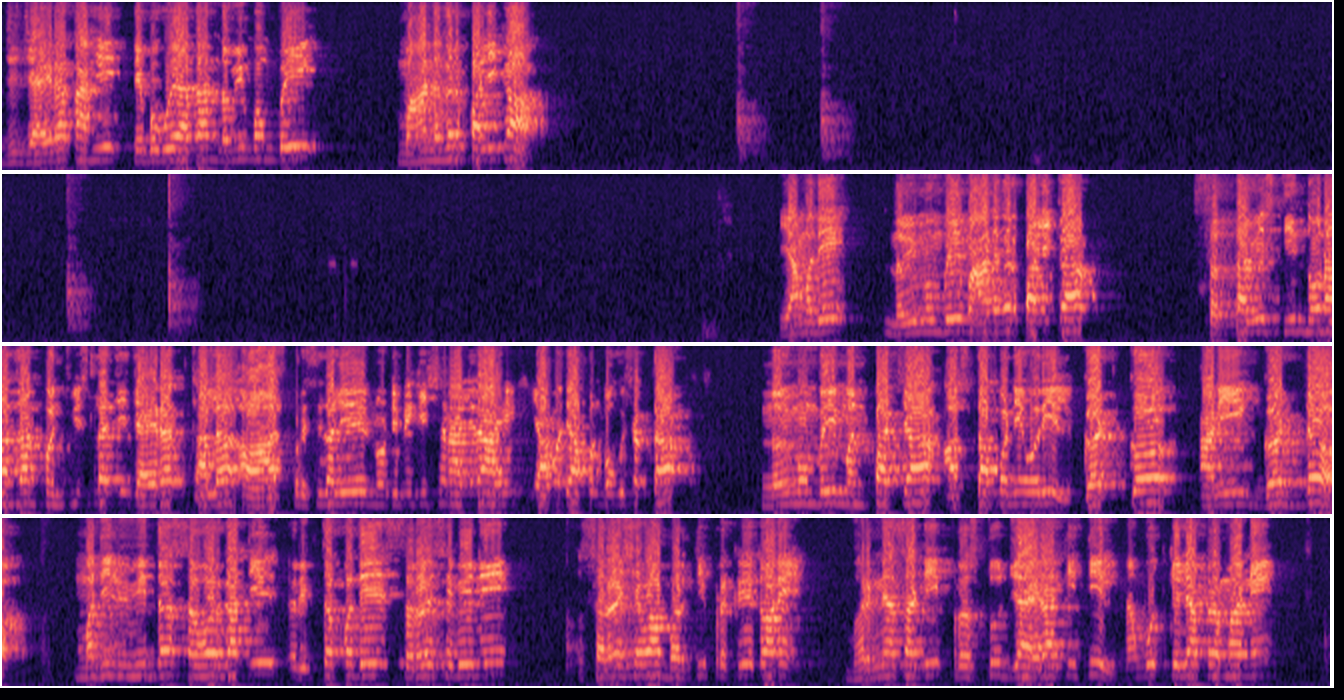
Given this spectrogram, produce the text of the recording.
जी जाहिरात आहे ते बघूया आता. नवी मुंबई महानगरपालिका. यामध्ये नवी मुंबई महानगरपालिका सत्तावीस तीन दोन हजार पंचवीस ला जी जाहिरात काल आज प्रसिद्ध झालेले नोटिफिकेशन आलेलं आहे. यामध्ये आपण बघू शकता नवी मुंबई मनपाच्या आस्थापनेवरील गट क आणि गट ड मधील विविध संवर्गातील रिक्त पदे सरळ सेवेने सरळ सेवा भरती प्रक्रियेद्वारे भरण्यासाठी प्रस्तुत जाहिरातीतील नमूद केल्याप्रमाणे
